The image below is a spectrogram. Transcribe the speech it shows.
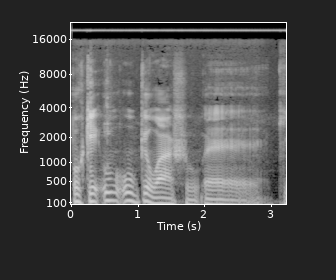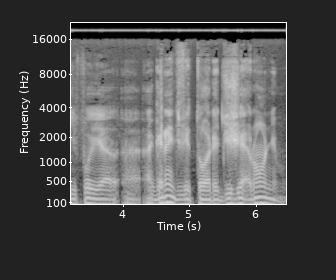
porque o, o que eu acho é, que foi a, a, a grande vitória de Jerônimo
